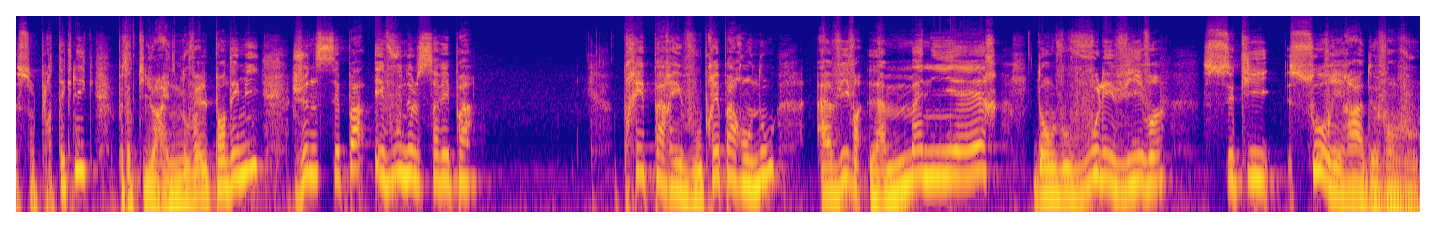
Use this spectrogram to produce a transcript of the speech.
sur le plan technique, peut-être qu'il y aura une nouvelle pandémie, je ne sais pas et vous ne le savez pas. Préparez-vous, préparons-nous à vivre la manière dont vous voulez vivre ce qui s'ouvrira devant vous.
